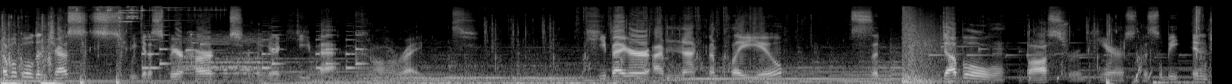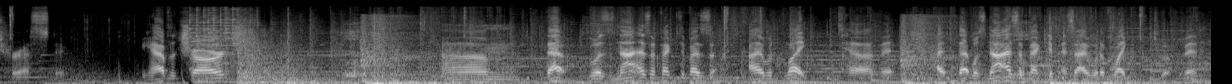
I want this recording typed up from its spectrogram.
Double golden chests, we get a spirit heart, and we get a key back. Alright. Key Beggar, I'm not gonna play you. This is a double boss room here, so this will be interesting. We have the charge. Um, that was not as effective as I would like to have it. I, that was not as effective as I would have liked to have been.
